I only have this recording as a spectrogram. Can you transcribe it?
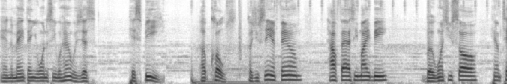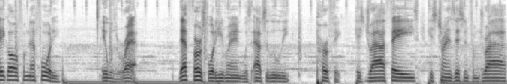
And the main thing you want to see with him was just his speed up close because you see in film how fast he might be, but once you saw him take off from that 40, it was a wrap. That first 40 he ran was absolutely perfect. His drive phase, his transition from drive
